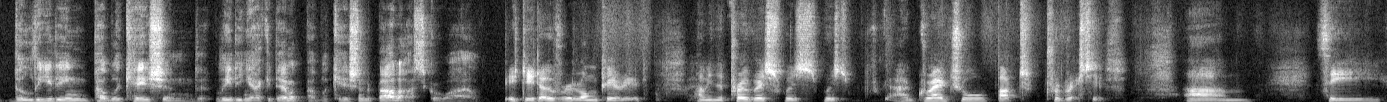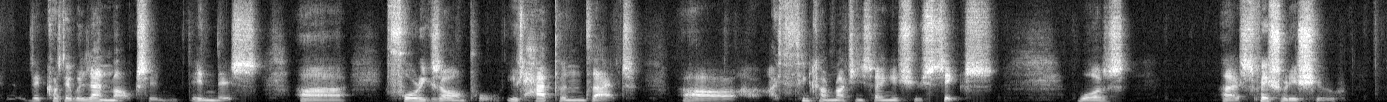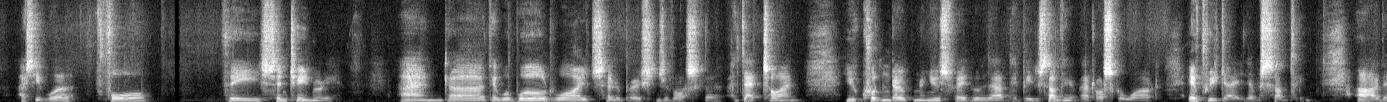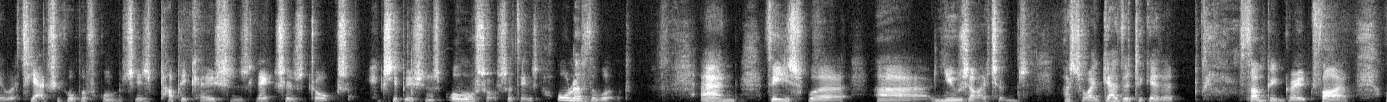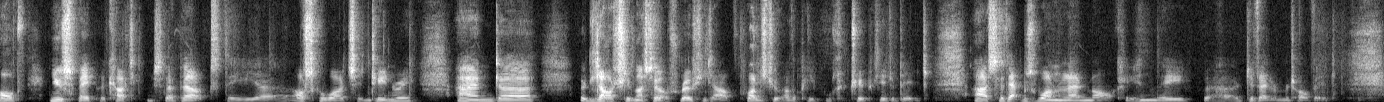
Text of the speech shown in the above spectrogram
the leading publication, the leading academic publication about Oscar Wilde. It did over a long period. I mean, the progress was was uh, gradual but progressive. Um, the because there were landmarks in in this. Uh, for example, it happened that uh, I think I'm right in saying issue six was a special issue, as it were, for the centenary and uh, there were worldwide celebrations of Oscar. At that time, you couldn't open a newspaper without there being something about Oscar Wilde. Every day there was something. Uh, there were theatrical performances, publications, lectures, talks, exhibitions, all sorts of things, all over the world. And these were uh, news items. And so I gathered together thumping great file of newspaper cuttings about the uh, Oscar Wilde centenary, and uh, largely myself wrote it up. One or two other people contributed a bit. Uh, so that was one landmark in the uh, development of it.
